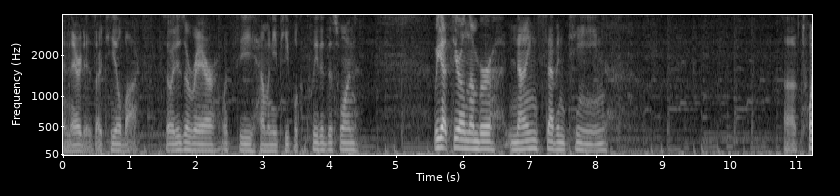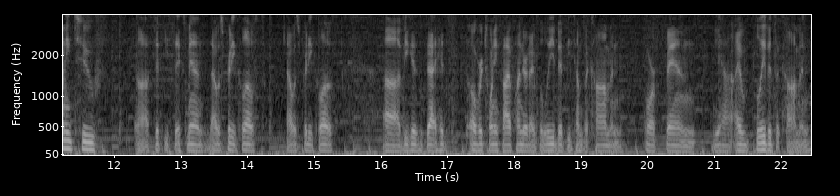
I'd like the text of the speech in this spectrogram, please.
And there it is, our teal box. So it is a rare. Let's see how many people completed this one. We got serial number 917 of 2256. Uh, Man, that was pretty close. That was pretty close. Uh, because if that hits over 2500, I believe it becomes a common. Or fan, yeah, I believe it's a common.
